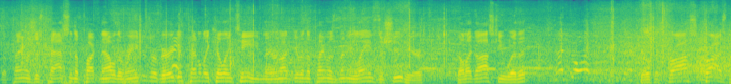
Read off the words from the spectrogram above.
The Penguins just passing the puck now. The Rangers are a very good penalty killing team. They're not giving the Penguins many lanes to shoot here. Goligoski with it. Goes across. Crosby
